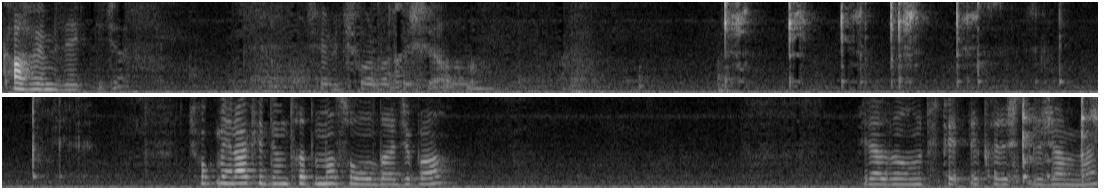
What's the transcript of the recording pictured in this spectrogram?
kahvemizi ekleyeceğiz. Şöyle bir çorba kaşığı alalım. Çok merak ediyorum tadı nasıl oldu acaba? Birazdan onu pipetle karıştıracağım ben.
